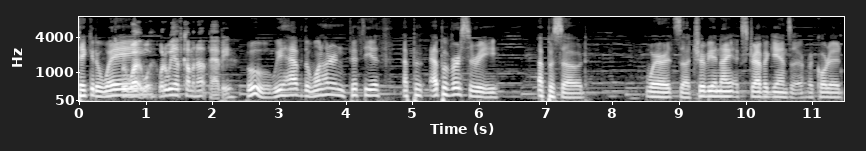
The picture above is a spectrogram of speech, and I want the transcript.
take it away. what, what what do we have coming up, Pappy? Ooh, we have the 150th epi- epiversary episode where it's a trivia night extravaganza recorded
